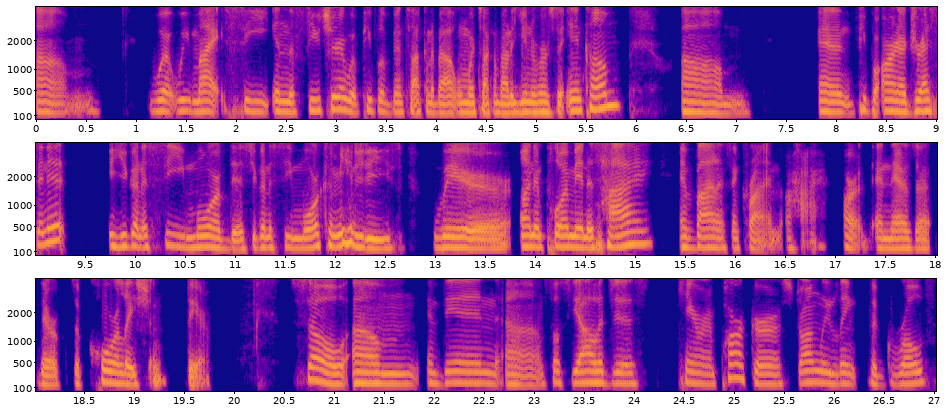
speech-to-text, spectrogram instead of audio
um, what we might see in the future, what people have been talking about when we're talking about a universal income, um, and people aren't addressing it. You're going to see more of this. You're going to see more communities where unemployment is high and violence and crime are high, or and there's a there's a correlation there. So, um, and then um, sociologists Karen Parker strongly linked the growth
